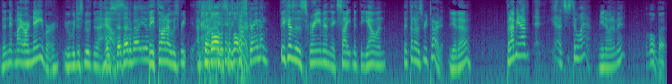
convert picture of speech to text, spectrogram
The ne- my our neighbor, when we just moved in that house. They said that about you? They thought I was re- Because thought I all was because all the screaming. because of the screaming, the excitement, the yelling. They thought I was retarded, you know. But I mean, I've yeah, it's just who I am. You know what I mean? A little bit.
